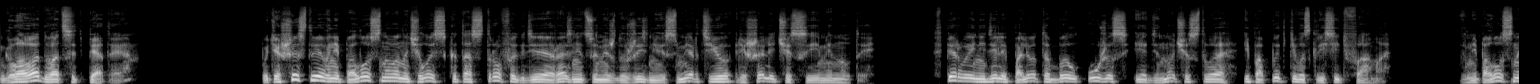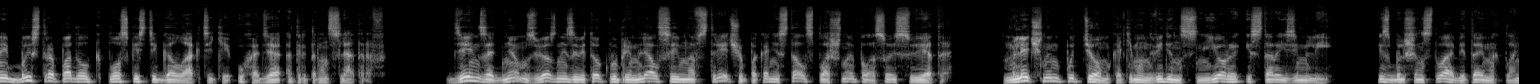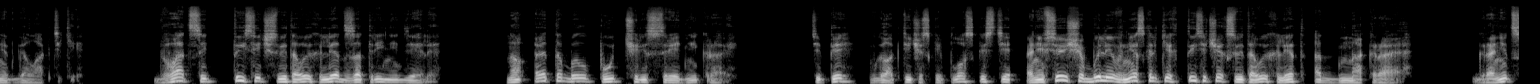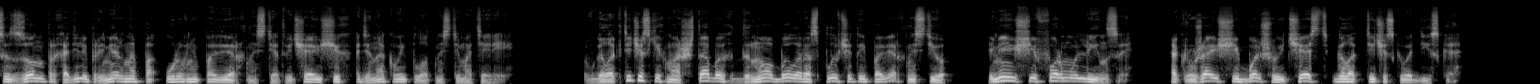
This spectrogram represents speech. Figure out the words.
Глава 25. Путешествие внеполосного началось с катастрофы, где разницу между жизнью и смертью решали часы и минуты. В первые недели полета был ужас и одиночество, и попытки воскресить Фама. Внеполосный быстро падал к плоскости галактики, уходя от ретрансляторов. День за днем звездный завиток выпрямлялся им навстречу, пока не стал сплошной полосой света, млечным путем, каким он виден с Ньоры и Старой Земли, из большинства обитаемых планет галактики. Двадцать тысяч световых лет за три недели. Но это был путь через средний край. Теперь, в галактической плоскости, они все еще были в нескольких тысячах световых лет от дна края. Границы зон проходили примерно по уровню поверхности, отвечающих одинаковой плотности материи. В галактических масштабах дно было расплывчатой поверхностью, имеющей форму линзы, окружающий большую часть галактического диска.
